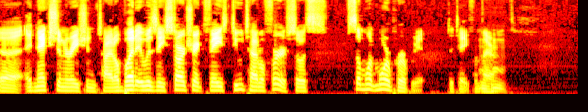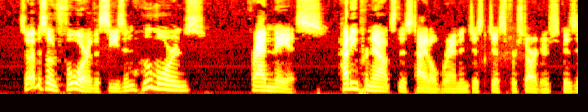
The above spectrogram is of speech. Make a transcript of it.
uh, a next generation title, but it was a Star Trek Phase Two title first, so it's somewhat more appropriate to take from there. Mhm. So episode four of the season, Who Mourns for Adonais? How do you pronounce this title, Brandon? Just just for starters, because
